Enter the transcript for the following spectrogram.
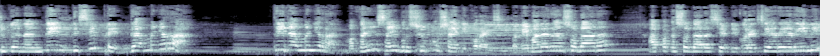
juga nanti disiplin, gak menyerah. Tidak menyerah, makanya saya bersyukur saya dikoreksi. Bagaimana dengan saudara? Apakah saudara siap dikoreksi hari-hari ini?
